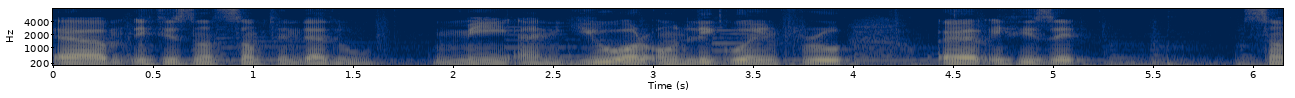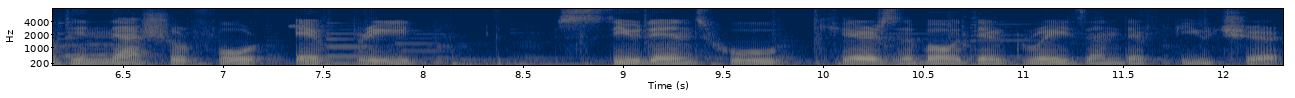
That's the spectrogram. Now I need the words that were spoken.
Um, it is not something that me and you are only going through. Uh, it is a something natural for every student who cares about their grades and their future.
